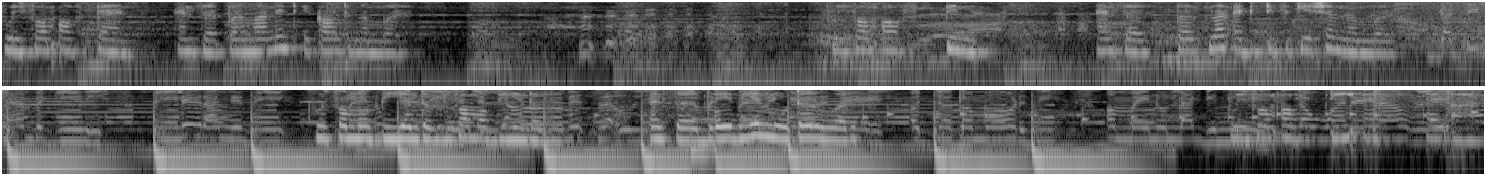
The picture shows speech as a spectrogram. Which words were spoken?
Full form of PAN. Answer permanent account number. Full form of PIN. Answer personal identification number. Full form of BMW. Full form of BMW. Answer Bavarian Motor Works. Full form of DSLR.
